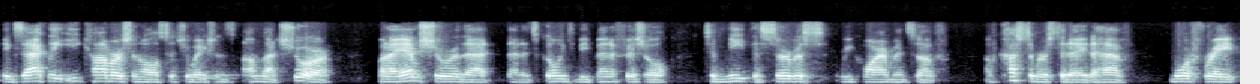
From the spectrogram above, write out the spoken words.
exactly e-commerce in all situations, I'm not sure, but I am sure that that it's going to be beneficial to meet the service requirements of of customers today to have more freight,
